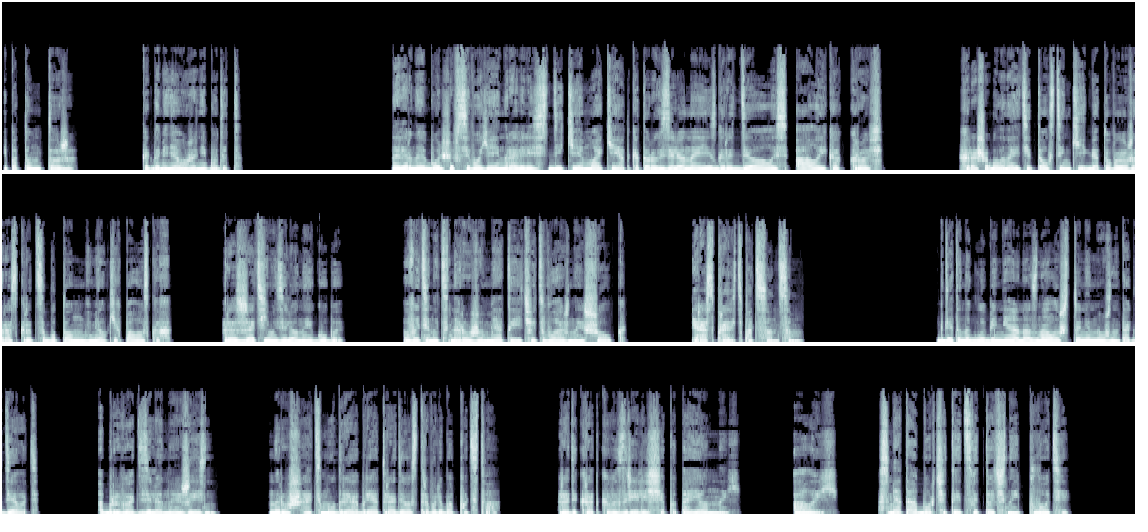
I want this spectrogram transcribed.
И потом тоже, когда меня уже не будет. Наверное, больше всего ей нравились дикие маки, от которых зеленая изгородь делалась алой, как кровь. Хорошо было найти толстенький, готовый уже раскрыться бутон в мелких полосках, разжать ему зеленые губы, вытянуть наружу мятый и чуть влажный шелк и расправить под солнцем. Где-то на глубине она знала, что не нужно так делать. Обрывать зеленую жизнь, нарушать мудрый обряд ради острого любопытства, ради краткого зрелища потаенной, алой, смято-оборчатой цветочной плоти,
